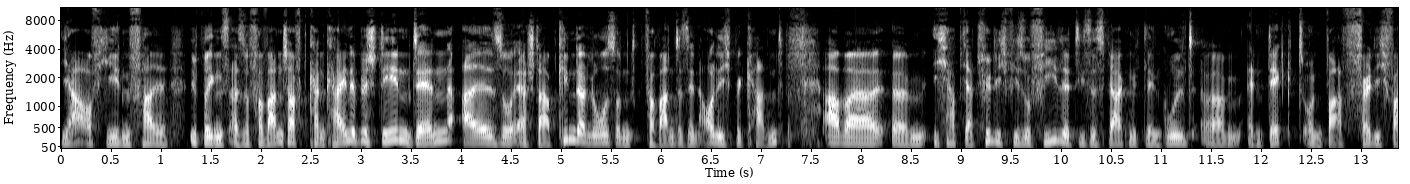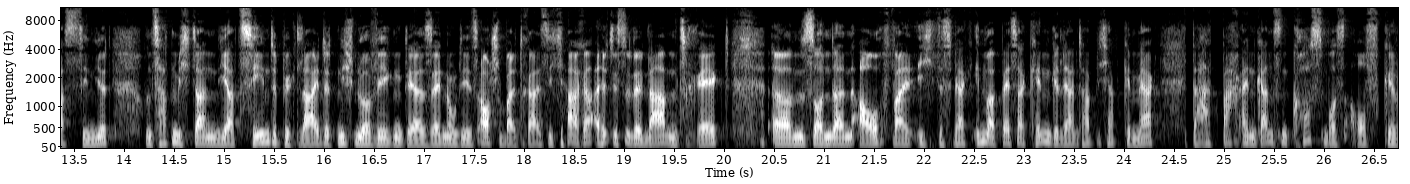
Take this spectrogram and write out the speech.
Ja, auf jeden Fall. Übrigens, also Verwandtschaft kann keine bestehen, denn also er starb kinderlos und Verwandte sind auch nicht bekannt. Aber ähm, ich habe natürlich wie so viele dieses Werk mit Glenn Gould ähm, entdeckt und war völlig fasziniert. Und es hat mich dann Jahrzehnte begleitet, nicht nur wegen der Sendung, die jetzt auch schon bald 30 Jahre alt ist und den Namen trägt, ähm, sondern auch, weil ich das Werk immer besser kennengelernt habe. Ich habe gemerkt, da hat Bach einen ganzen Kosmos aufge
